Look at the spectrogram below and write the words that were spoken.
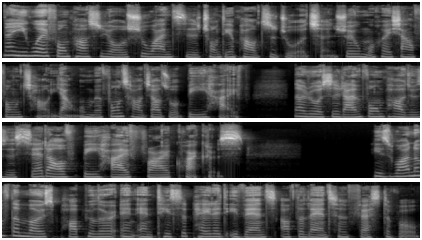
那因为蜂炮是由数万支冲天炮制作而成，所以我们会像蜂巢一样，我们蜂巢叫做 beehive。那如果是燃蜂炮，就是 set off beehive firecrackers。Is one of the most popular and anticipated events of the Lantern Festival.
